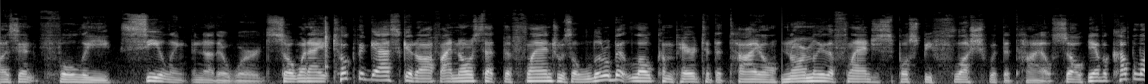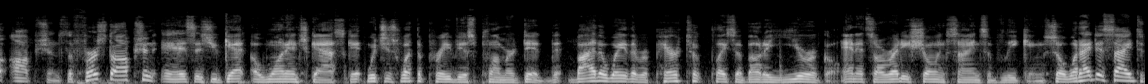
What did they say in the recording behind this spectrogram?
wasn't fully sealing, in other words. So when I took the gasket off, I noticed that the flange was a little bit low compared to the tile. Normally the flange is supposed to be flush with the tile. So you have a couple of options. The first option is, is you get a one inch gasket, which is what the previous plumber did. By the way, the repair took place about a year ago and it's already showing signs of leaking. So what I decided to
